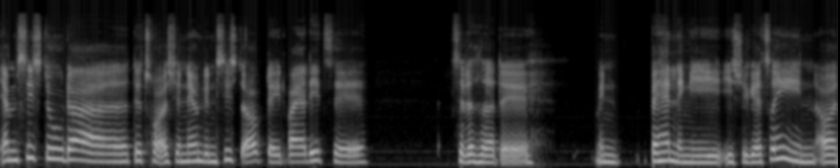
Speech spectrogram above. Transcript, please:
jamen sidste uge, der, det tror jeg også, jeg nævnte i den sidste update, var jeg lige til, til hvad hedder det, min behandling i, i psykiatrien, og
